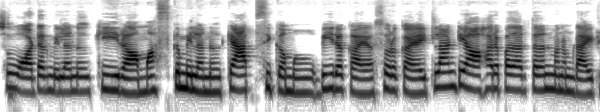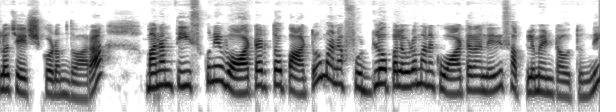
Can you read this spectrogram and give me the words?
సో వాటర్ మిలన్ కీరా మస్క్ మిలన్ క్యాప్సికమ్ బీరకాయ సొరకాయ ఇట్లాంటి ఆహార పదార్థాలను మనం డైట్లో చేర్చుకోవడం ద్వారా మనం తీసుకునే వాటర్తో పాటు మన ఫుడ్ లోపల కూడా మనకు వాటర్ అనేది సప్లిమెంట్ అవుతుంది.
